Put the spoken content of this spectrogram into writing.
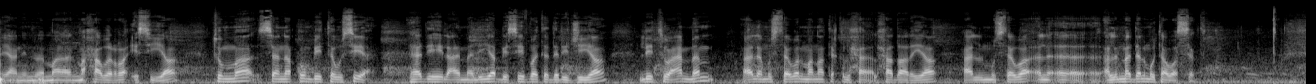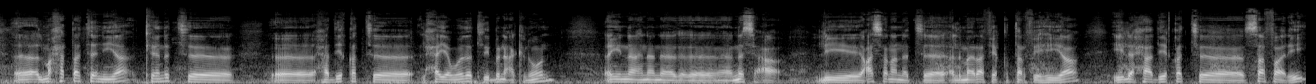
يعني المحاور الرئيسية ثم سنقوم بتوسيع هذه العملية بصفة تدريجية لتعمم على مستوى المناطق الحضارية على المستوى على المدى المتوسط. المحطة الثانية كانت حديقة الحيوانات لبن عكنون. أين هنا نسعى لعصرنة المرافق الترفيهية إلى حديقة سفاري.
